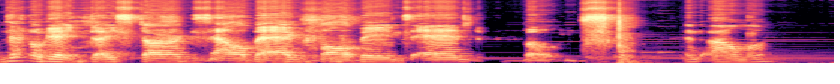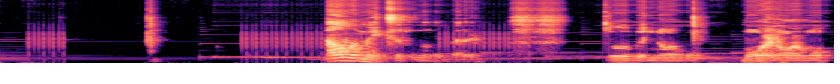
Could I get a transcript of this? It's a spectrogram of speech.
Okay, Dice Darg, Zalbag, Ballbanes, and Bones. And Alma. Alma makes it a little better. A little bit normal. More normal.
